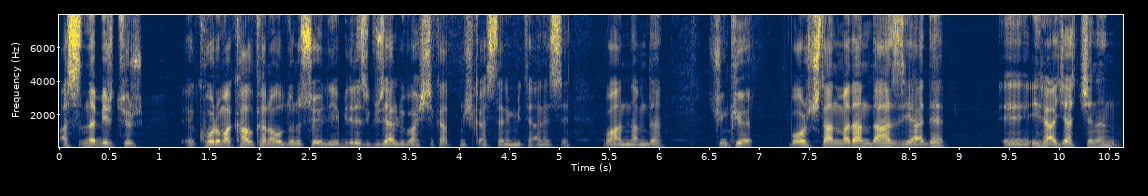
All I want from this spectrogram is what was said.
aslında bir tür e, koruma kalkanı olduğunu söyleyebiliriz. Güzel bir başlık atmış gazetenin bir tanesi bu anlamda. Çünkü borçlanmadan daha ziyade e, ihracatçının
